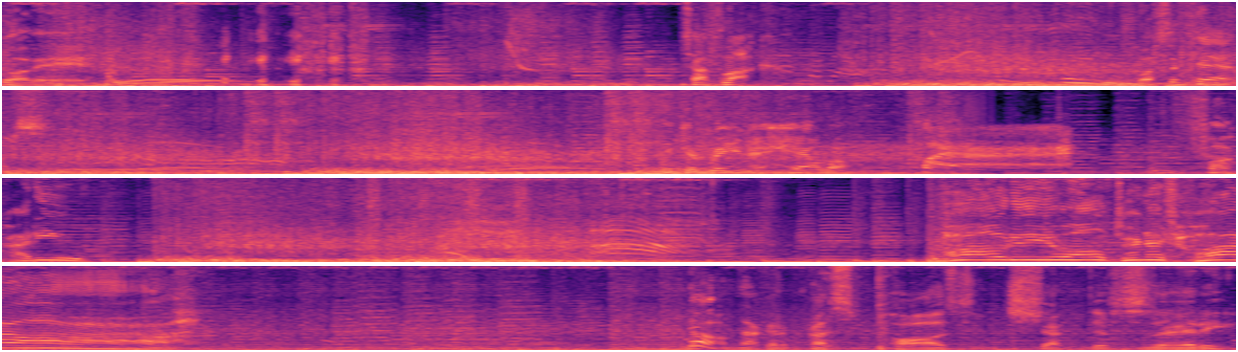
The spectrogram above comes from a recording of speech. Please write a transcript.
Go there. Tough luck. Ooh, busting caps. You can rain a hell of fire. Fuck, how do you... How do you alternate fire? No, I'm not gonna press pause to check the settings.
